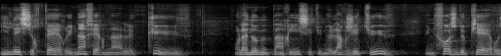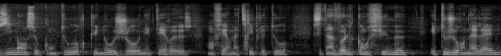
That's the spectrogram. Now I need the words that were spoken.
il est sur terre une infernale cuve. On la nomme Paris, c'est une large étuve, une fosse de pierre aux immenses contours qu'une eau jaune et terreuse enferme à triple tour. C'est un volcan fumeux et toujours en haleine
